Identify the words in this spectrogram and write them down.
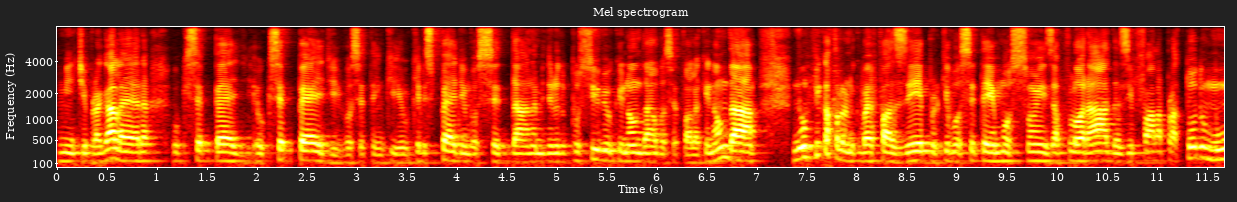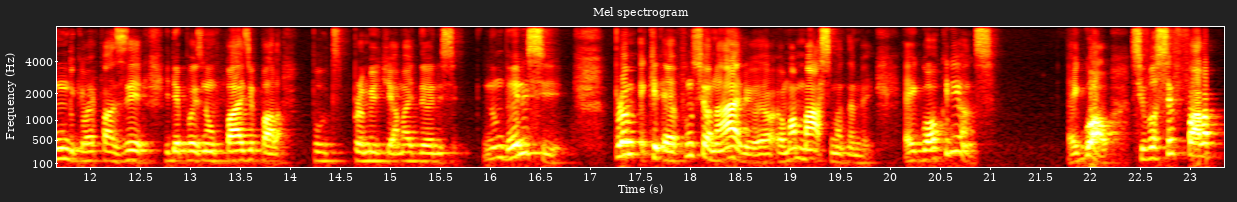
mentir para a galera. O que você pede, o que você pede, você tem que. O que eles pedem, você dá na medida do possível. O que não dá, você fala que não dá. Não fica falando que vai fazer porque você tem emoções afloradas e fala para todo mundo que vai fazer e depois não faz e fala, putz, prometi, ah, mas dane-se. Não dane-se. É, funcionário é uma máxima também. É igual criança. É igual. Se você fala.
